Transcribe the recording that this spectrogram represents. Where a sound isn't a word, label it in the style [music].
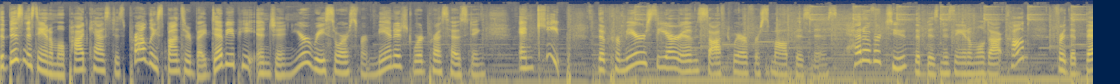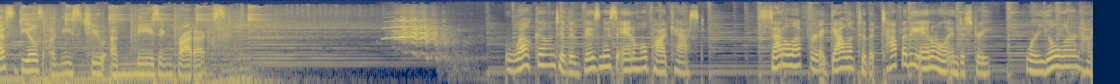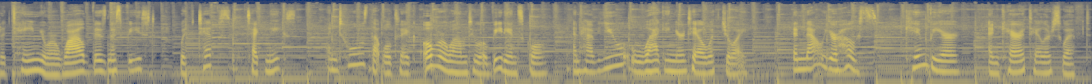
The Business Animal podcast is proudly sponsored by WP Engine, your resource for managed WordPress hosting, and Keep, the premier CRM software for small business. Head over to thebusinessanimal.com for the best deals on these two amazing products. Welcome to the Business Animal Podcast. Saddle up for a gallop to the top of the animal industry, where you'll learn how to tame your wild business beast with tips, techniques, and tools that will take overwhelm to obedience school and have you wagging your tail with joy. And now, your hosts, Kim Beer and Cara Taylor Swift.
